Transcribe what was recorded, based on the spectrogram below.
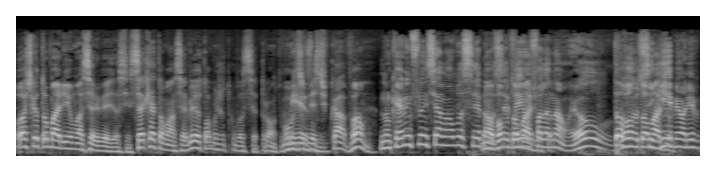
eu acho que eu tomaria uma cerveja assim. Você quer tomar uma cerveja? Eu tomo junto com você. Pronto, vamos Mesmo. desmistificar? Vamos? Não quero influenciar mal você. Não, você vamos tomar e fala, junto. não, eu Então vou vamos tomar seguir junto. meu nível.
